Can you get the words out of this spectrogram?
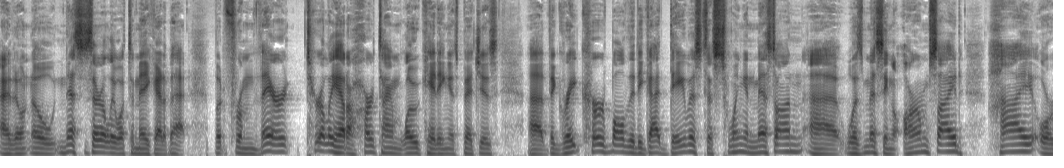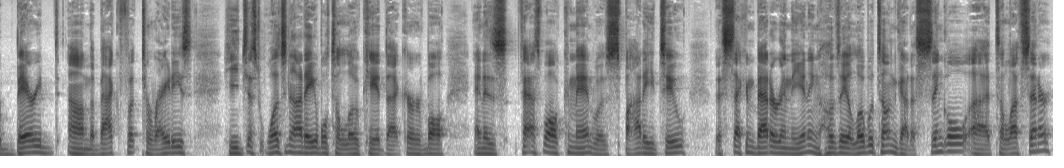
I don't know necessarily what to make out of that. But from there, Turley had a hard time locating his pitches. Uh, the great curveball that he got Davis to swing and miss on uh, was missing arm side, high, or buried on the back foot to righties. He just was not able to locate that curveball, and his fastball command was spotty too. The second batter in the inning, Jose Lobaton, got a single uh, to left center.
